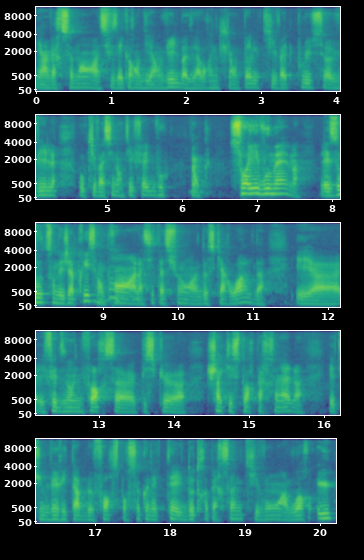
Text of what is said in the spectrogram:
Et inversement, si vous avez grandi en ville, bah, vous allez avoir une clientèle qui va être plus ville ou qui va s'identifier avec vous. Donc soyez vous-même, les autres sont déjà pris. Si on prend la citation d'Oscar Wilde, et, euh, faites-en une force, euh, puisque chaque histoire personnelle est une véritable force pour se connecter avec d'autres personnes qui vont avoir eu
